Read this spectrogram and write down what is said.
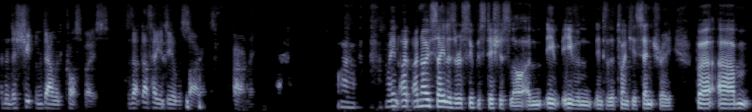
and then to shoot them down with crossbows. So that, that's how you deal with sirens, apparently. Wow. I mean, I, I, know sailors are a superstitious lot, and e- even into the 20th century, but um,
